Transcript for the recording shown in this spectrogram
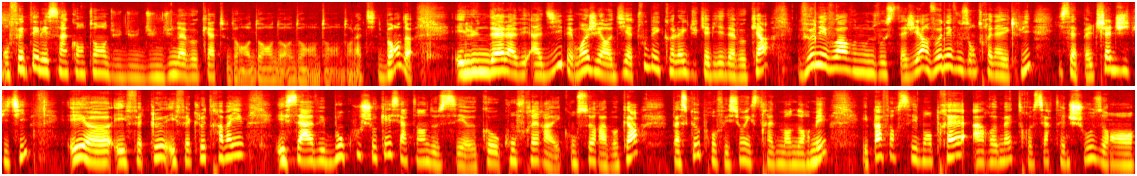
On fêtait les 50 ans d'une avocate dans, la petite bande. Et l'une d'elles a dit, mais moi j'ai dit à tous mes collègues du cabinet d'avocats, venez voir vos nouveaux stagiaires, venez vous entraîner avec lui. Il s'appelle ChatGPT et, euh, et faites-le travailler. Et ça avait beaucoup choqué certains de ses euh, confrères et consoeurs avocats parce que profession extrêmement normée et pas forcément prêt à remettre certaines choses en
